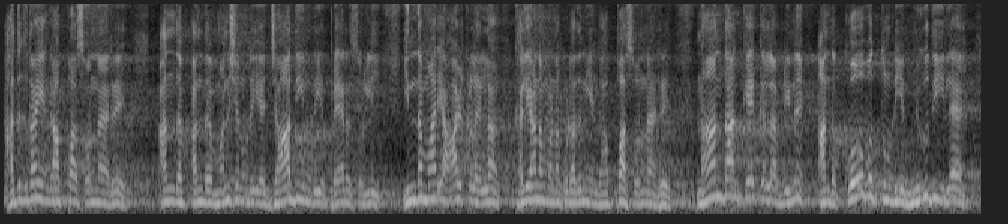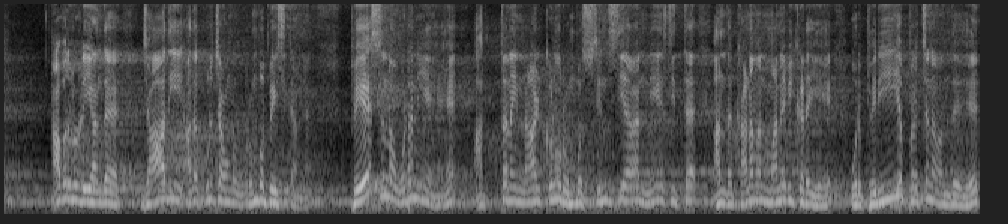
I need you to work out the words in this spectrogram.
அதுக்கு தான் எங்கள் அப்பா சொன்னார். அந்த அந்த மனுஷனுடைய ஜாதியினுடைய பேரை சொல்லி இந்த மாதிரி ஆட்களை எல்லாம் கல்யாணம் பண்ணக்கூடாதுன்னு எங்கள் அப்பா சொன்னார். நான் தான் கேட்கல அப்படின்னு அந்த கோபத்தினுடைய மிகுதியில் அவர்களுடைய அந்த ஜாதி அதை குறித்து அவங்க ரொம்ப பேசிட்டாங்க. பேசின உடனே அத்தனை நாட்களும் ரொம்ப சின்சியராக நேசித்த அந்த கணவன் மனைவிக்கிடையே ஒரு பெரிய பிரச்சனை வந்து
